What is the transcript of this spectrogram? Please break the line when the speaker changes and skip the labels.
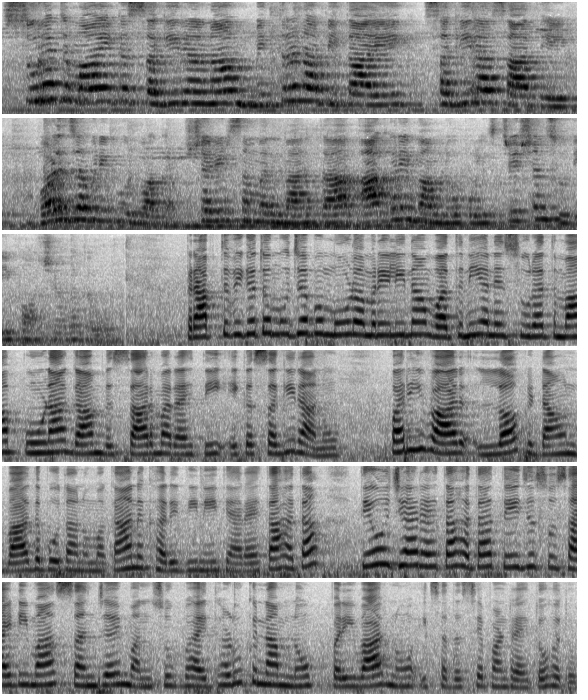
સુરતમાં એક સગીરાના મિત્રના પિતાએ સગીરા સાથે બળજબરીપૂર્વક શરીર સંબંધ બાંધતા આખરે મામલો પોલીસ સ્ટેશન સુધી પહોંચ્યો હતો. પ્રાપ્ત વિગતો મુજબ, મૂળ અમરેલીના વતની અને સુરતમાં પૂર્ણા ગામ વિસ્તારમાં રહેતી એક સગીરાનું પરિવાર લોકડાઉન બાદ પોતાનું મકાન ખરીદીને ત્યાં રહેતા હતા. તેઓ જ્યાં રહેતા હતા તે જ સોસાયટીમાં સંજય મનસુખભાઈ ધડુક નામનો પરિવારનો એક સદસ્ય પણ રહેતો હતો.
